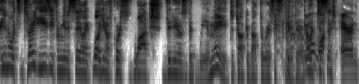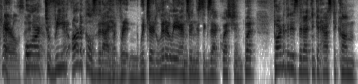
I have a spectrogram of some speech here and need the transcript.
you know, it's it's very easy for me to say like, well, you know, of course, watch videos that we have made to talk about the risks that are there, Go or to watch say, Aaron Carroll's, right, or to read yes. articles that I have written, which are literally answering mm-hmm. this exact question. But part of it is that I think it has to come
